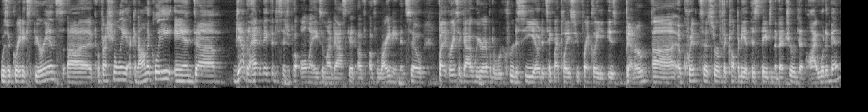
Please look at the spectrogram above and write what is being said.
was a great experience uh, professionally, economically, and um, yeah, but I had to make the decision to put all my eggs in my basket of, of writing. And so, by the grace of God, we were able to recruit a CEO to take my place who, frankly, is better uh, equipped to serve the company at this stage in the venture than I would have been.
